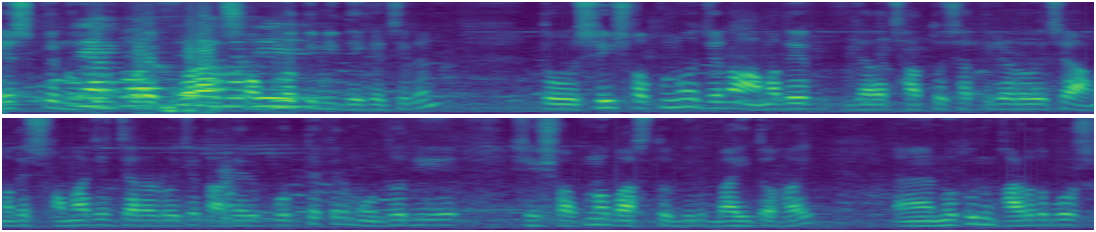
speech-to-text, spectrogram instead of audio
দেশকে নতুন করে গড়ার স্বপ্ন তিনি দেখেছিলেন। তো সেই স্বপ্ন যেন আমাদের যারা ছাত্রছাত্রীরা রয়েছে, আমাদের সমাজের যারা রয়েছে, তাদের প্রত্যেকের মধ্য দিয়ে সেই স্বপ্ন বাস্তবায়িত হয়। নতুন ভারতবর্ষ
